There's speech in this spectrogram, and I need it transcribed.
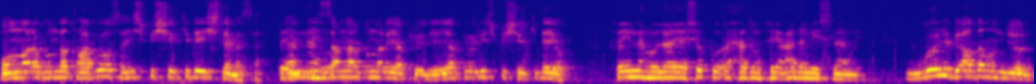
onlara bunda tabi olsa hiçbir şirki de işlemese. Yani فإنه- insanlar bunları yapıyor diye yapıyor, hiçbir şirki de yok. فإنه لا يشك أحد في عدم إسلامه Böyle bir adamın diyor Çok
